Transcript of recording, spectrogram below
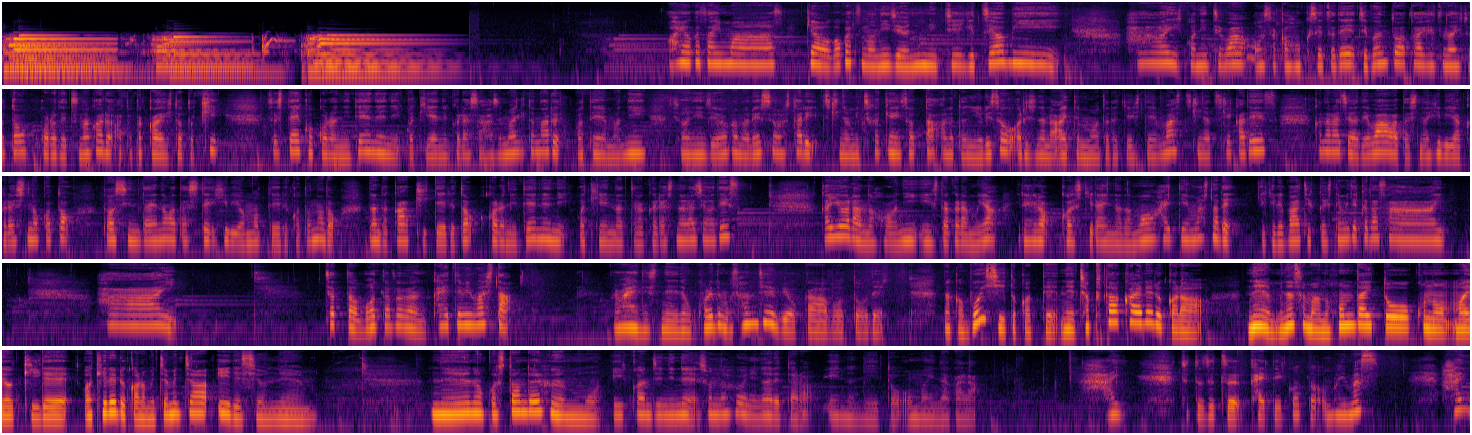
おはようございます。今日は5月の22日月曜日。はいこんにちは。大阪北節で自分と大切な人と心でつながる温かいひととき。そして心に丁寧にご機嫌に暮らす始まりとなるをテーマに少人数ヨガのレッスンをしたり月の満ち欠けに沿ったあなたに寄り添うオリジナルアイテムをお届けしています。月のつけかです。このラジオでは私の日々や暮らしのこと等身大の私で日々思っていることなどなんだか聞いていると心に丁寧にご機嫌になっちゃう暮らしのラジオです。概要欄の方にインスタグラムやいろいろ公式 LINE なども入っていますので、よければチェックしてみてください。はーい。ちょっと冒頭部分変えてみました。前ですね。でもこれでも30秒か、冒頭で。なんか、 Voicy とかってね、チャプター変えれるから、ね、皆様の本題とこの前置きで分けれるからめちゃめちゃいいですよね。ねえなんかスタンド FM もいい感じにねそんな風になれたらいいのにと思いながら。はい。ちょっとずつ変えていこうと思います。はい。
